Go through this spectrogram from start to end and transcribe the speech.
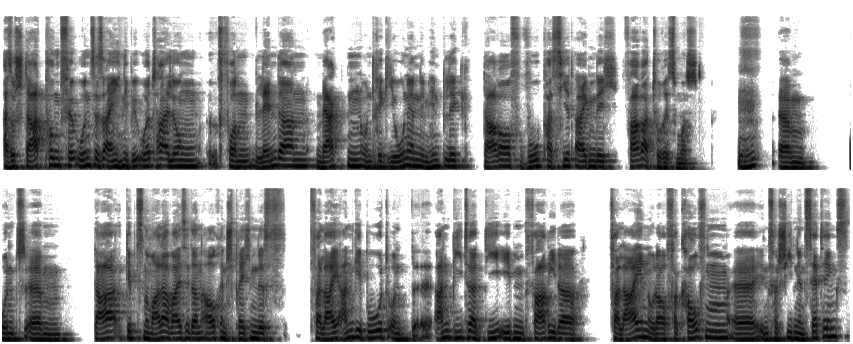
Also Startpunkt für uns ist eigentlich eine Beurteilung von Ländern, Märkten und Regionen im Hinblick darauf, wo passiert eigentlich Fahrradtourismus. Mhm. Ähm, und ähm, da gibt's normalerweise dann auch entsprechendes Verleihangebot und äh, Anbieter, die eben Fahrräder verleihen oder auch verkaufen äh, in verschiedenen Settings.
